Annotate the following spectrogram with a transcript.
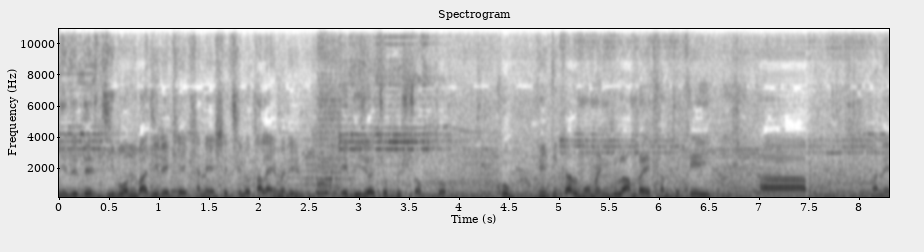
নিজেদের জীবন বাজি রেখে এখানে এসেছিল তালাইমারির এই বিজয় চব্বিশ চত্বর। খুব ক্রিটিক্যাল মোমেন্টগুলো আমরা এখান থেকেই মানে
